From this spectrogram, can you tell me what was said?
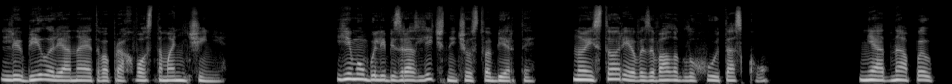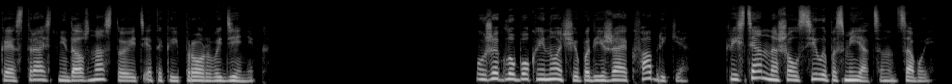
любила ли она этого прохвоста Манчини. Ему были безразличны чувства Берты, но история вызывала глухую тоску. Ни одна пылкая страсть не должна стоить этакой прорвы денег. Уже глубокой ночью, подъезжая к фабрике, Кристиан нашел силы посмеяться над собой.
